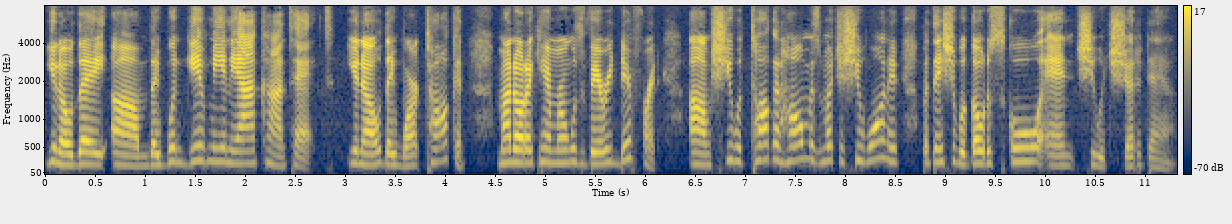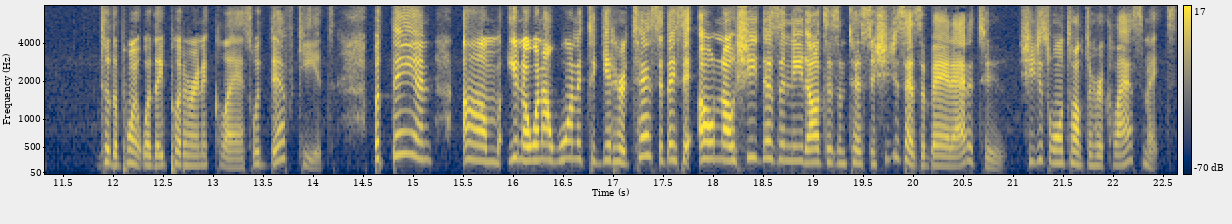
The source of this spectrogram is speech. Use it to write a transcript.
you know they um they wouldn't give me any eye contact. You know they weren't talking. My daughter Cameron was very different. Um, she would talk at home as much as she wanted, but then she would go to school and she would shut it down to the point where they put her in a class with deaf kids. But then, um, you know, when I wanted to get her tested, they said, "Oh no, she doesn't need autism testing. She just has a bad attitude. She just won't talk to her classmates."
